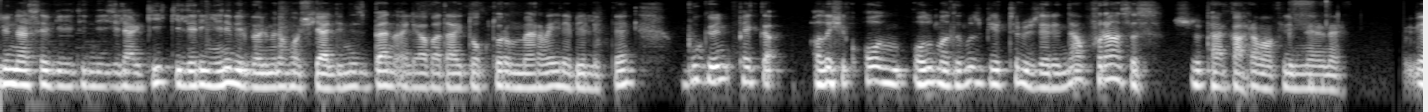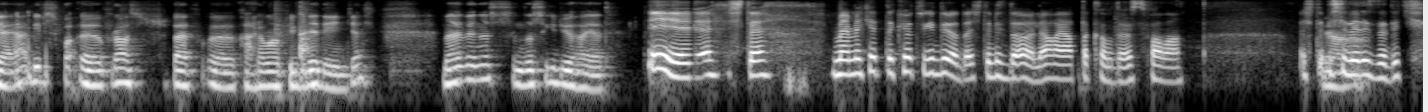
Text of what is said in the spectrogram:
günler sevgili dinleyiciler. Geekgiller'in yeni bir bölümüne hoş geldiniz. Ben Ali Abaday, doktorum Merve ile birlikte bugün pek de alışık ol, olmadığımız bir tür üzerinden Fransız süper kahraman filmlerine veya bir e, Fransız süper e, kahraman filmine değineceğiz. Merve nasılsın? Nasıl gidiyor hayat? İyi işte memlekette kötü gidiyor da işte biz de öyle hayatta kalıyoruz falan. İşte bir Ya şeyler izledik.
